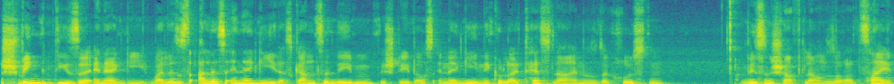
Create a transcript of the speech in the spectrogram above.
schwingt diese Energie, weil es ist alles Energie. Das ganze Leben besteht aus Energie. Nikolai Tesla, einer unserer größten Wissenschaftler unserer Zeit,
